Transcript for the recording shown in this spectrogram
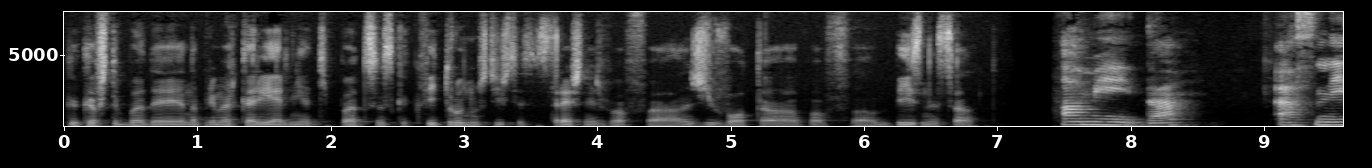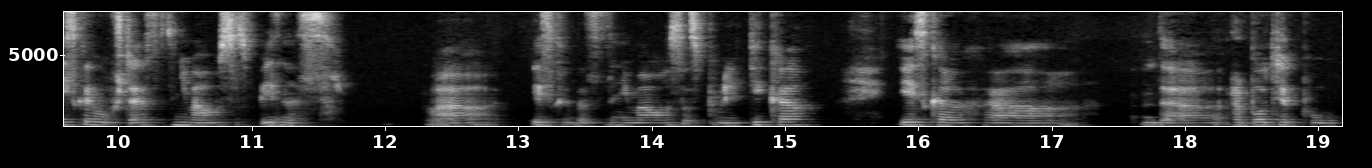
какъв ще бъде, например, кариерният ти път, с какви трудности ще се срещнеш в живота, в бизнеса? Ами, да. Аз не исках въобще да се занимавам с бизнес. А, исках да се занимавам с политика, Исках а, да работя по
